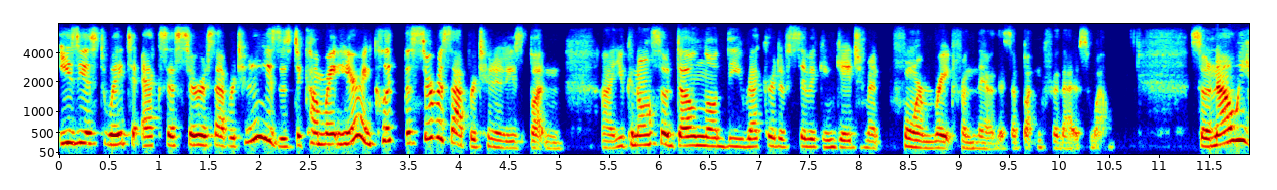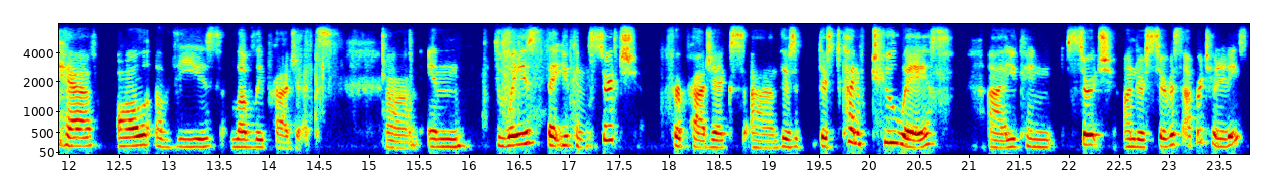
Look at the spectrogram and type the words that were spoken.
easiest way to access service opportunities is to come right here and click the service opportunities button. Uh, you can also download the record of civic engagement form right from there. There's a button for that as well. So now we have all of these lovely projects. Um, in the ways that you can search for projects, um, there's, there's kind of two ways. Uh, you can search under service opportunities,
